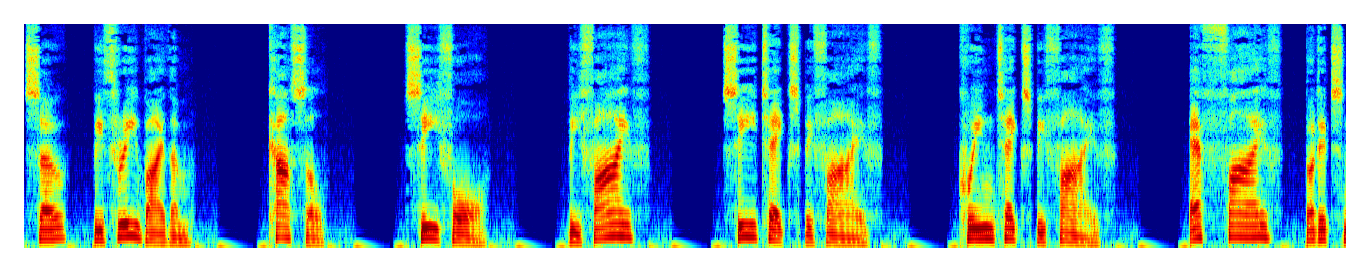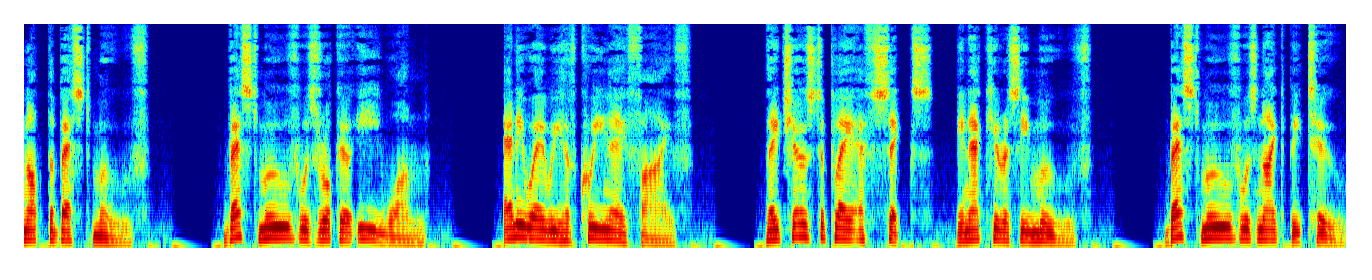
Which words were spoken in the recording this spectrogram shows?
So, b3 by them. Castle. c4. b5. c takes b5. Queen takes b5. f5, but it's not the best move. Best move was rook e1. Anyway we have queen a5. They chose to play f6, inaccuracy move. Best move was knight b2.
